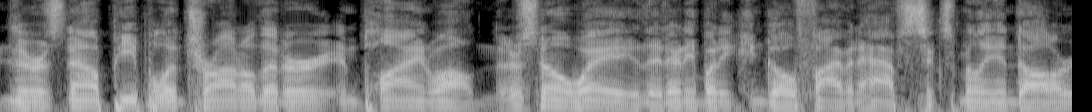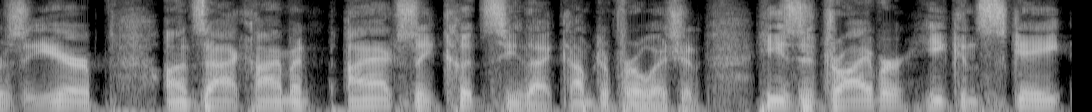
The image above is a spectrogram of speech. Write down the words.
there's now people in Toronto that are implying, well, there's no way that anybody can go five and a half, six million dollars a year on Zach Hyman. I actually could see that come to fruition. He's a driver. He can skate.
